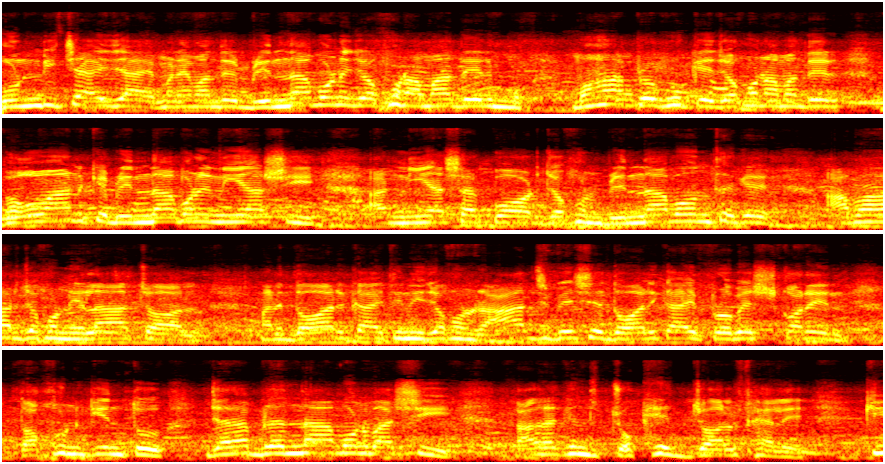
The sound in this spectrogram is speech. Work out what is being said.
গন্ডিচায় যায় মানে আমাদের বৃন্দাবনে যখন আমাদের মহাপ্রভুকে, যখন আমাদের ভগবানকে বৃন্দাবনে নিয়ে আসি, আর নিয়ে আসার পর যখন বৃন্দাবন থেকে আবার যখন নীলাচল মানে দ্বারকায় তিনি যখন রাজবেশে দ্বারকায় প্রবেশ করেন, তখন কিন্তু যারা বৃন্দাবনবাসী, তারা কিন্তু চোখের জল ফেলে। কি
